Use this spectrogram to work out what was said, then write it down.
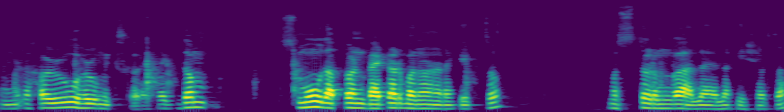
आणि याला हळूहळू मिक्स करायचं. एकदम स्मूथ आपण बॅटर बनवणार आहे केकचं. मस्त रंग आला याला केशरचा.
